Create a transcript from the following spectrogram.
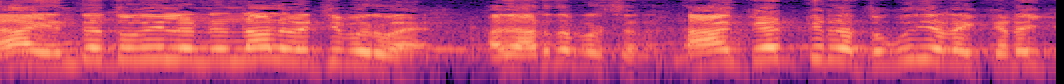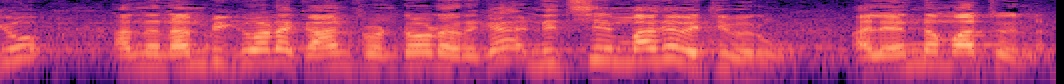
நான் எந்த தொகுதியில் நின்னாலும் வெற்றி பெறுவேன். அது அடுத்த பிரச்சனை. நான் கேட்கிற தொகுதி எனக்கு கிடைக்கும். அந்த நம்பிக்கையோட கான்பிடண்டோட இருக்கேன் நிச்சயமாக வெற்றி பெறுவோம். அதுல எந்த மாற்றம் இல்லை.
